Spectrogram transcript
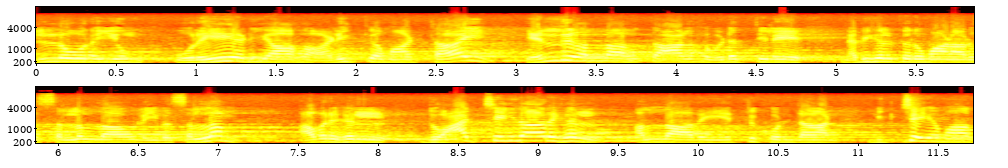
எல்லோரையும் ஒரே அடியாக அழிக்க மாட்டாய் என்று அல்லாஹு தாலா விடத்திலே நபிகள் பெருமானார் சல்லல்லாஹு அலைவசல்லம் செல்லம் அவர்கள் துவா செய்தார்கள். அல்லாஹ் அதை ஏற்றுக்கொண்டான். நிச்சயமாக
